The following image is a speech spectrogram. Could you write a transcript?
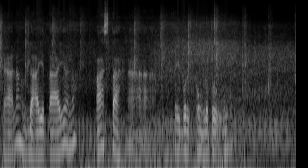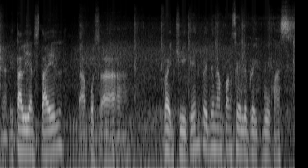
kaya lang diet tayo no pasta na favorite kong lutuin. Yan, Italian style. Tapos ah fried chicken. Pwede nang pang celebrate bukas.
